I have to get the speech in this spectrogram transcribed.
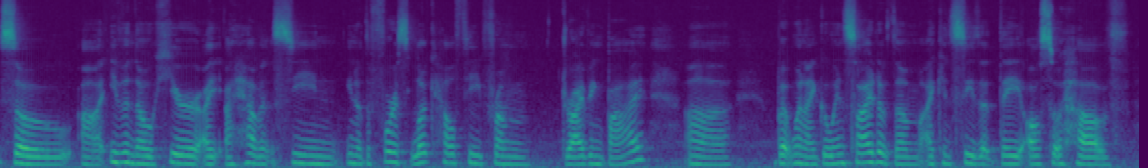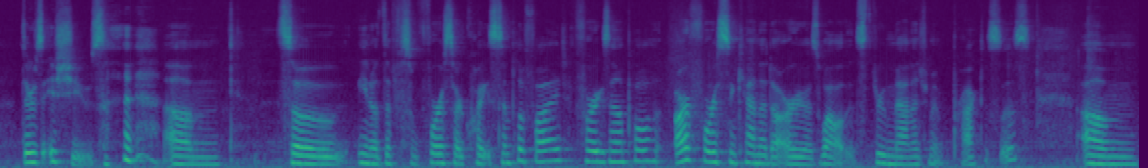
So uh, even though here I, I, haven't seen, you know, the forests look healthy from driving by, uh, but when I go inside of them, I can see that they also have, there's issues. um, so, you know, the forests are quite simplified, for example. Our forests in Canada are as well. It's through management practices. Um,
